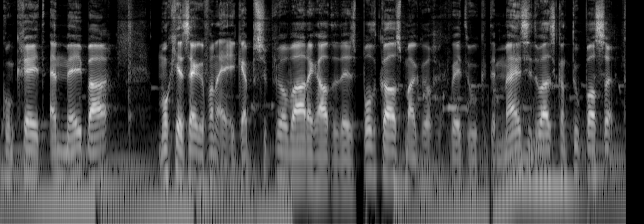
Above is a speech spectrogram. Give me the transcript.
Concreet en meetbaar. Mocht jij zeggen van, ik heb super veel waarde gehad in deze podcast, maar ik wil graag weten hoe ik het in mijn situatie kan toepassen.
